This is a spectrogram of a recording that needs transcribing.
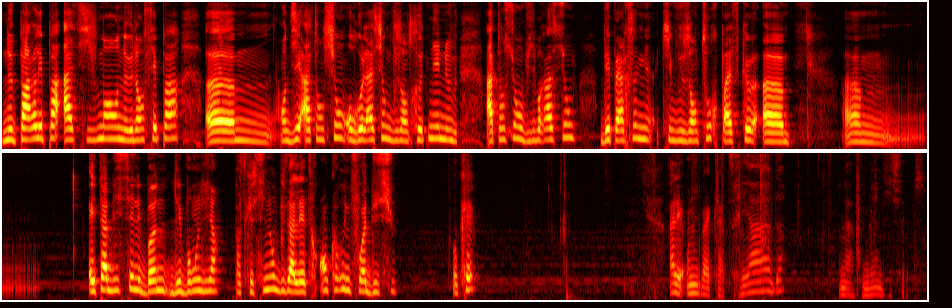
ne parlez pas hâtivement, ne lancez pas. Euh, on dit attention aux relations que vous entretenez, attention aux vibrations des personnes qui vous entourent parce que euh, euh, établissez les, bonnes, les bons liens parce que sinon vous allez être encore une fois déçu. Ok? Allez, on y va avec la triade. On a combien? 17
